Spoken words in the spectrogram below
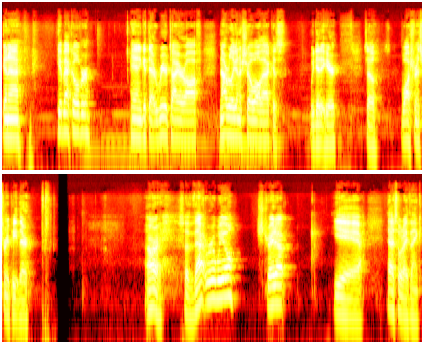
gonna get back over and get that rear tire off. Not really gonna show all that because we did it here. So wash, rinse, and repeat there. All right, so that rear wheel, straight up, yeah, that's what I think.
